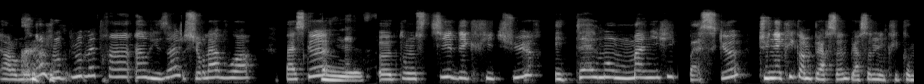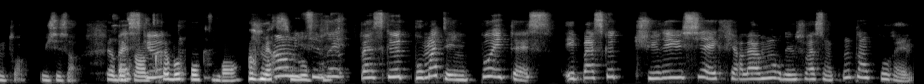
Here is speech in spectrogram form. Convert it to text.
Alors maintenant, je peux mettre un, un visage sur la voix. Parce que euh, ton style d'écriture est tellement magnifique parce que tu n'écris comme personne, personne n'écrit comme toi. Oui, c'est ça. Ah bah, c'est un très beau compliment. Merci non, mais c'est vrai. Parce que pour moi, tu es une poétesse et parce que tu réussis à écrire l'amour d'une façon contemporaine.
